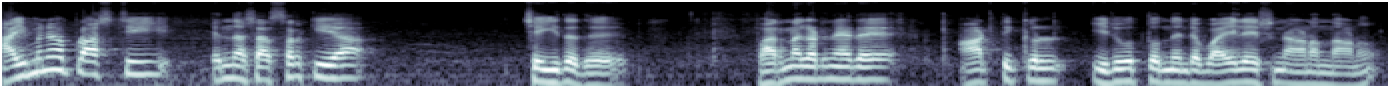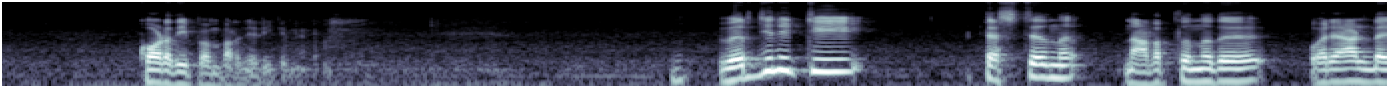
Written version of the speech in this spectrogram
ഹൈമനോപ്ലാസ്റ്റി എന്ന ശസ്ത്രക്രിയ ചെയ്തത് ഭരണഘടനയുടെ ആർട്ടിക്കിൾ ഇരുപത്തൊന്നിന്റെ വയലേഷനാണെന്നാണ് കോടതി ഇപ്പം പറഞ്ഞിരിക്കുന്നത്. വെർജിനിറ്റി ടെസ്റ്റ് എന്ന് നടത്തുന്നത് ഒരാളുടെ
